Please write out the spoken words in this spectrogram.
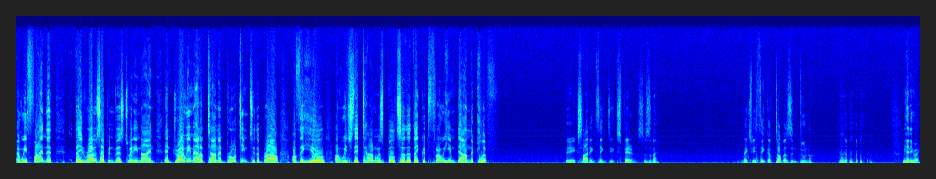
And we find that they rose up in verse 29 and drove him out of town and brought him to the brow of the hill on which their town was built so that they could throw him down the cliff. Very exciting thing to experience, isn't it? Makes me think of Thomas and Duna. anyway,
